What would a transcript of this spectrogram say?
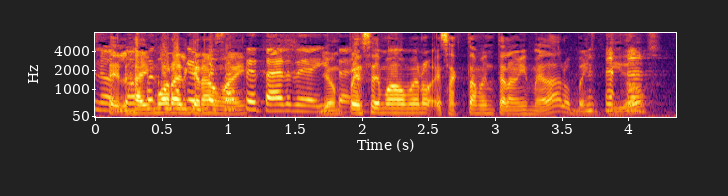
no, el no high moral que ahí. tarde ahí, Yo empecé más o menos exactamente a la misma edad, a los 22.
